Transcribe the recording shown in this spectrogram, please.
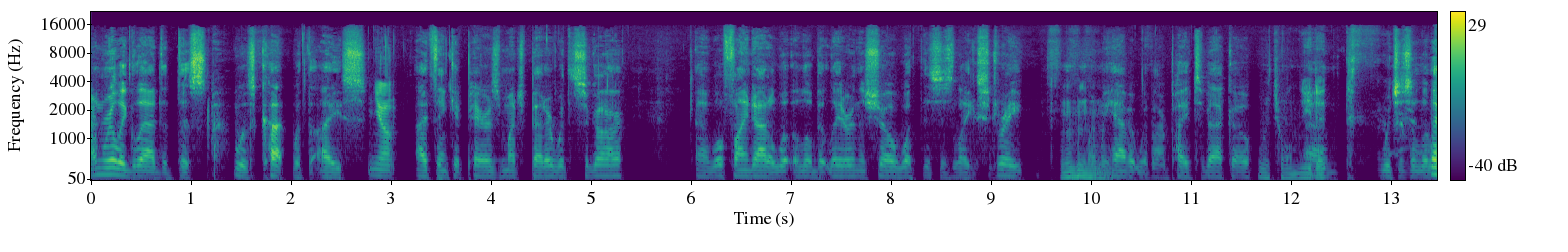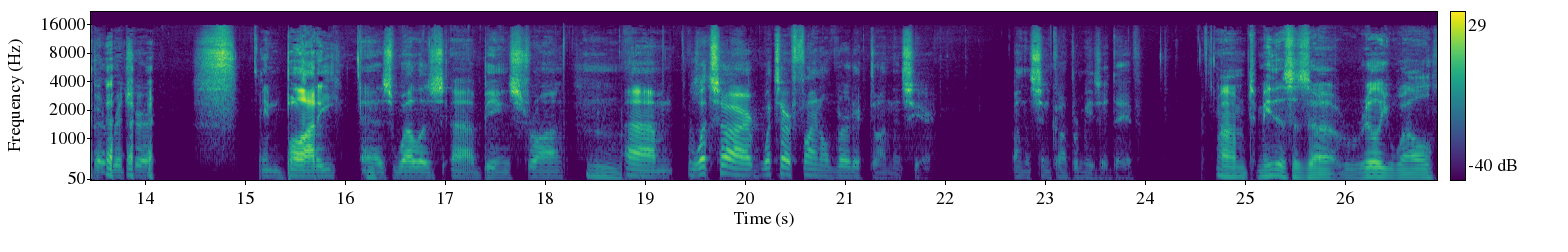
I'm really glad that this was cut with the ice. You know, I think it pairs much better with the cigar. Uh, we'll find out a little bit later in the show what this is like straight when we have it with our pipe tobacco, Which we'll need it. um, which is a little bit richer in body as well as uh, being strong. Mm. Um, what's our what's our final verdict on this here, on the Sin Compromiso, Dave? Um, to me, this is a really well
